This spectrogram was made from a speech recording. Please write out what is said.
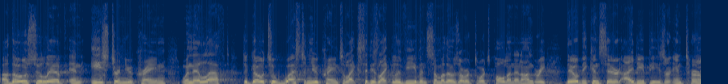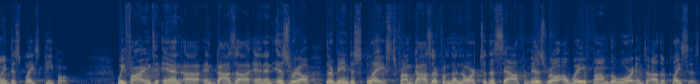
uh, those who lived in eastern Ukraine, when they left to go to western Ukraine, to like cities like Lviv and some of those over towards Poland and Hungary, they would be considered IDPs or internally displaced people. We find in, uh, in Gaza and in Israel, they're being displaced from Gaza from the north to the south, from Israel away from the war into other places.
